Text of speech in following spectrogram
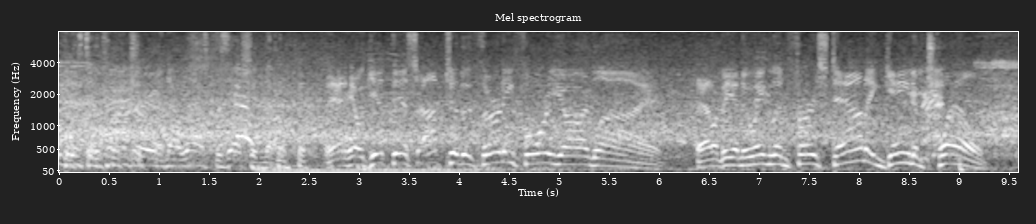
evidence to the contrary on that last possession, though. and he'll get this up to the 34-yard line. That'll be a New England first down, a gain of 12.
